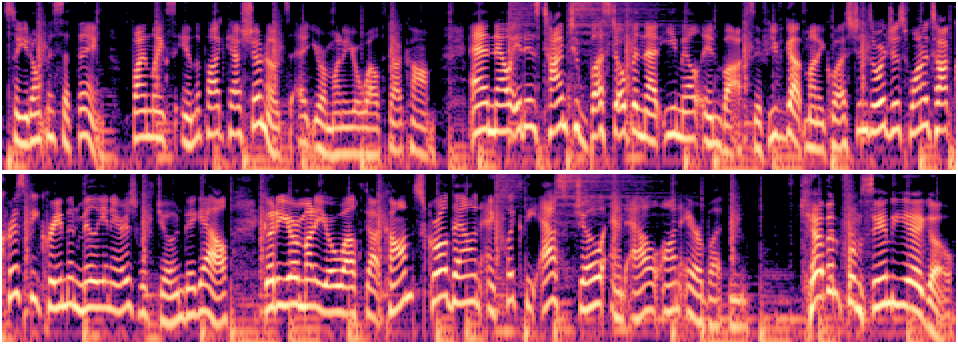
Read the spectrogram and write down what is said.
so you don't miss a thing. Find links in the podcast show notes at yourmoneyyourwealth.com. And now it is time to bust open that email inbox. If you've got money questions or just want to talk Krispy Kreme and millionaires with Joe and Big Al, go to yourmoneyyourwealth.com, scroll down, and click the Ask Joe and Al on air button. Kevin from San Diego.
